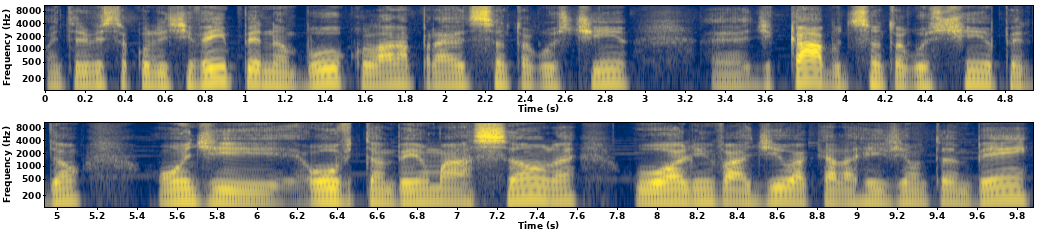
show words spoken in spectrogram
uma entrevista coletiva em Pernambuco, lá na praia de Santo Agostinho, eh, de Cabo de Santo Agostinho, perdão, onde houve também uma ação, né? O óleo invadiu aquela região também,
